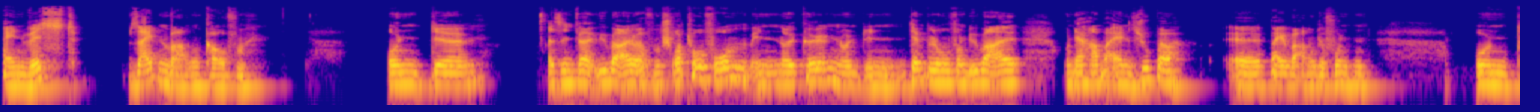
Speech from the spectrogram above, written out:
ein West-Seitenwagen kaufen. Und äh, da sind wir überall auf dem Schrotthof rum, in Neukölln und in Tempelhof und überall. Und da haben wir einen super äh, Beiwagen gefunden. Und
